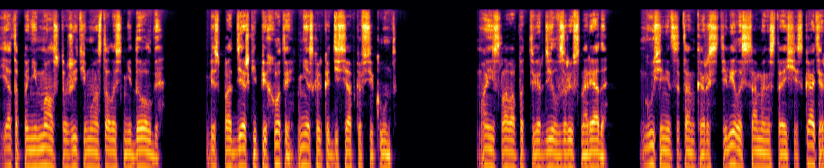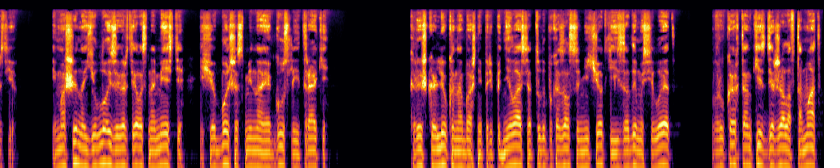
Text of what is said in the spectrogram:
Я-то понимал, что жить ему осталось недолго, без поддержки пехоты несколько десятков секунд. Мои слова подтвердил взрыв снаряда. Гусеница танка расстелилась самой настоящей скатертью, и машина юлой завертелась на месте, еще больше сминая гусли и траки. Крышка люка на башне приподнялась, оттуда показался нечеткий из-за дыма силуэт. В руках танкист держал автомат.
